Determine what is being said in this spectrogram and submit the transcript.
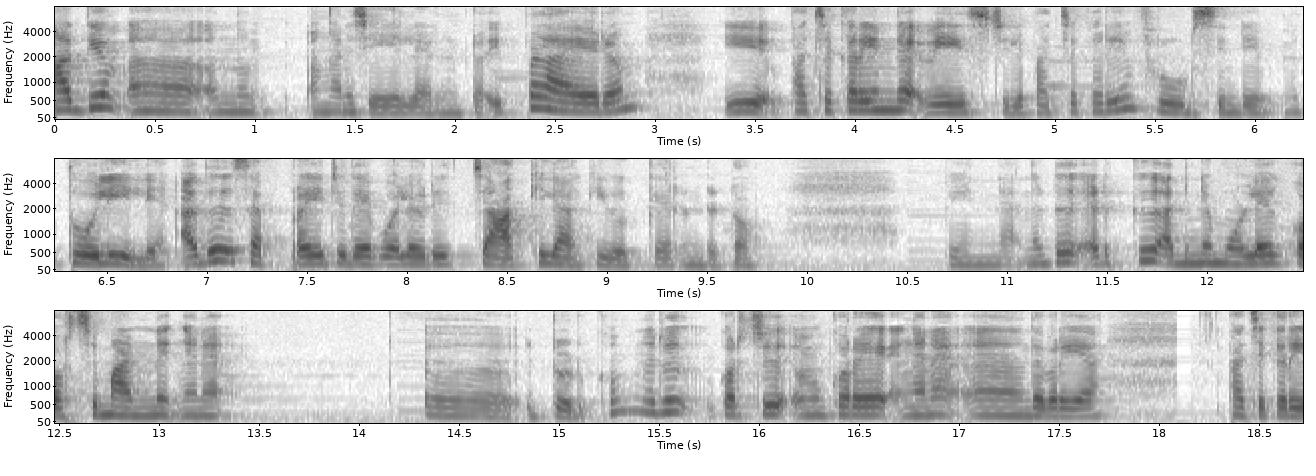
ആദ്യം ഒന്നും അങ്ങനെ ചെയ്യില്ലായിരുന്നു കേട്ടോ ഇപ്പോഴായാലും ഈ പച്ചക്കറീന്റെ വേസ്റ്റിൽ പച്ചക്കറിയും ഫ്രൂട്ട്സിന്റെയും തൊലിയില്ലേ അത് സെപ്പറേറ്റ് ഇതേപോലെ ഒരു ചാക്കിലാക്കി വെക്കാറുണ്ട് കേട്ടോ പിന്നെ എന്നിട്ട് ഇടയ്ക്ക് അതിന്റെ മുകളിലേക്ക് കുറച്ച് മണ്ണ് ഇങ്ങനെ ഇട്ട് കൊടുക്കും. എന്നിട്ട് കുറച്ച് കുറേ അങ്ങനെ എന്താ പറയുക പച്ചക്കറി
